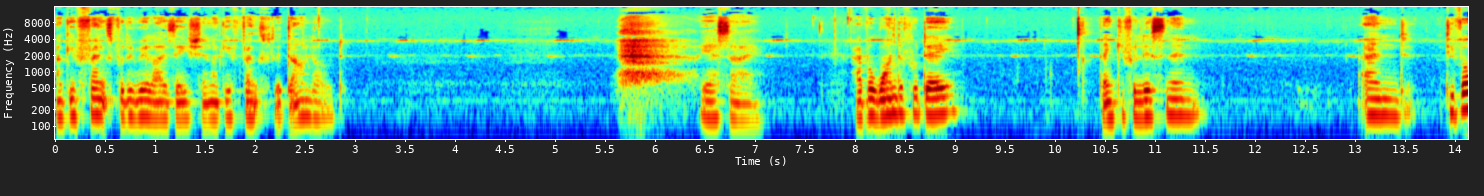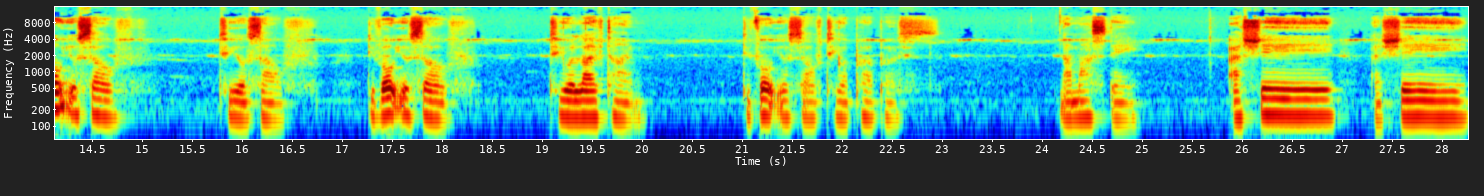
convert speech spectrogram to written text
I give thanks for the realization. I give thanks for the download. yes, I. Have a wonderful day. Thank you for listening. And devote yourself to yourself. Devote yourself to your lifetime. Devote yourself to your purpose. Namaste. Ashe, Ashe,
